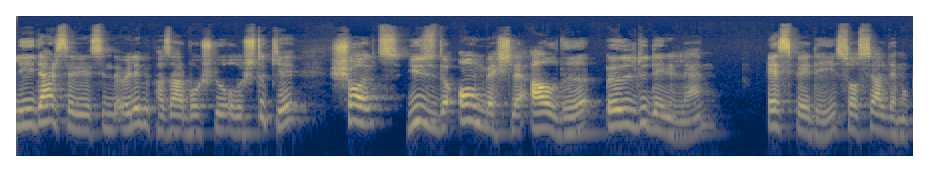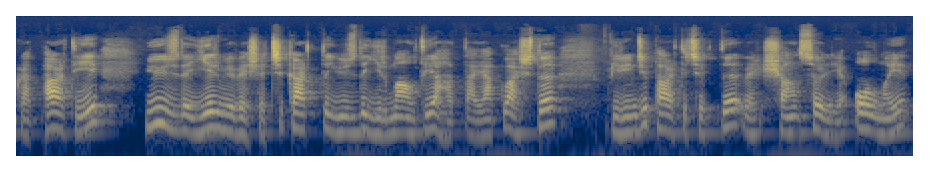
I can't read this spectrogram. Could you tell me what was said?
Lider seviyesinde öyle bir pazar boşluğu oluştu ki Scholz %15 ile aldığı öldü denilen SPD'yi, Sosyal Demokrat Parti'yi %25'e çıkarttı, %26'ya hatta yaklaştı. Birinci parti çıktı ve şansölye olmayı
